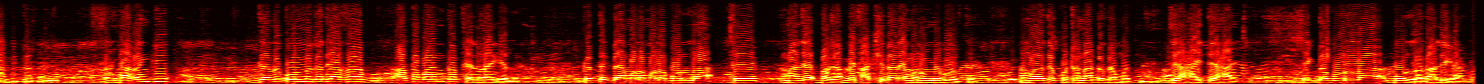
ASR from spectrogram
आम्ही दादा. कारण की त्याचं बोलणं कधी असं आतापर्यंत फेल नाही गेलं. प्रत्येक टायमाला मला बोलला ते माझ्या बघा मी साक्षीदार आहे म्हणून मी बोलतोय. मला ते खोटं नाटक जमत नाही. जे आहे ते आहे. एकदा बोलला बोलला झाली गाडी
